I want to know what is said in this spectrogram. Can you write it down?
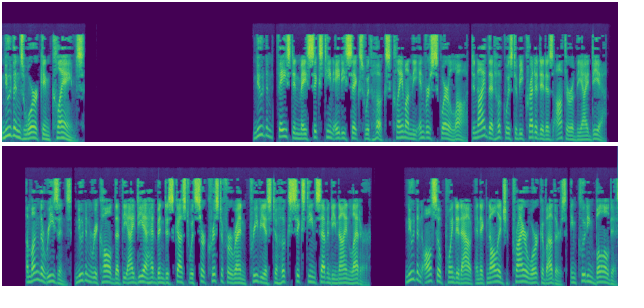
Newton's work and claims Newton, faced in May 1686 with Hooke's claim on the inverse square law, denied that Hooke was to be credited as author of the idea. Among the reasons, Newton recalled that the idea had been discussed with Sir Christopher Wren previous to Hooke's 1679 letter. Newton also pointed out and acknowledged prior work of others, including Bullialdus,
